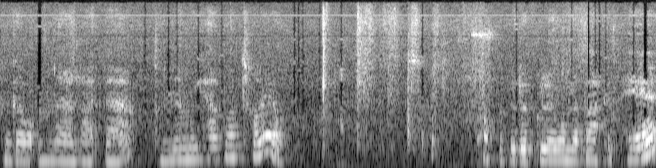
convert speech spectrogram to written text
can go on there like that. And then we have our tile. Pop a bit of glue on the back of here.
